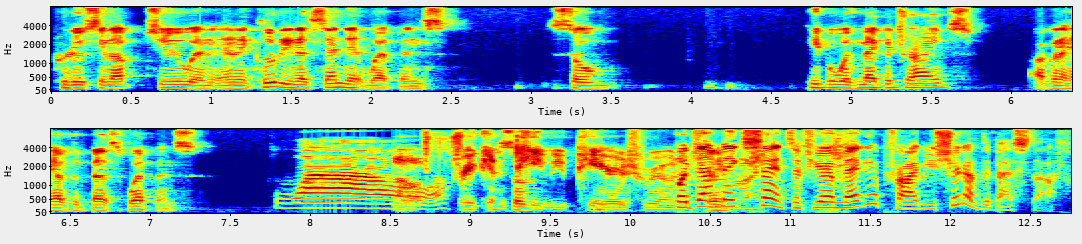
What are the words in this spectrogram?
producing up to and, and including ascendant weapons. So people with mega tribes are going to have the best weapons. Wow. Oh, freaking So- PvPers ruined. But that it. makes sense. If you're a mega tribe, you should have the best stuff.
